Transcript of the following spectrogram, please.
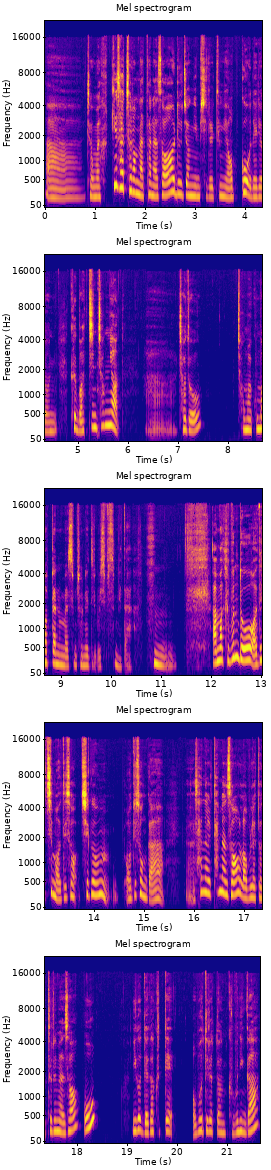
아, 정말 흑기사처럼 나타나서 류정님 씨를 등에 업고 내려온 그 멋진 청년. 아, 저도 정말 고맙다는 말씀 전해드리고 싶습니다. 음. 아마 그분도 어디쯤 어디서, 지금 어디선가 아, 산을 타면서 러블레터 들으면서, 오? 이거 내가 그때 업어드렸던 그분인가?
